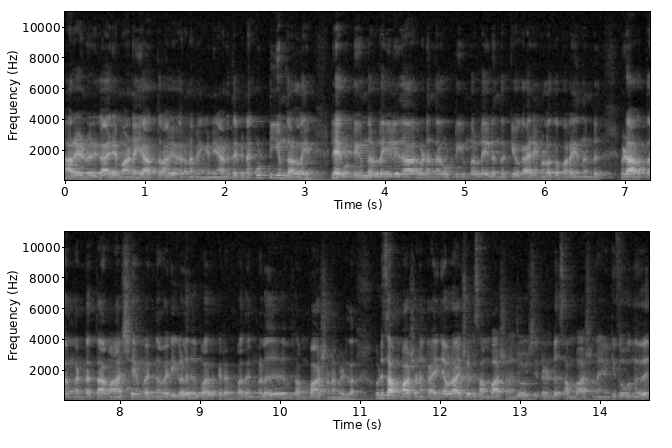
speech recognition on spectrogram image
അറിയേണ്ട ഒരു കാര്യമാണ് യാത്രാ വിവരണം എങ്ങനെയാണ് പിന്നെ കുട്ടിയും തള്ളയും അല്ലേ? കുട്ടിയും തള്ളയിൽ ഇതാ ഇവിടെ എന്താ കുട്ടിയും തള്ളയിൽ എന്തൊക്കെയോ കാര്യങ്ങളൊക്കെ പറയുന്നുണ്ട്. ഇവിടെ അർത്ഥം കണ്ടെത്താം ആശയം വരുന്ന വരികൾ പകരം പദങ്ങൾ സംഭാഷണം എഴുതാം. ഒരു സംഭാഷണം കഴിഞ്ഞ പ്രാവശ്യം ഒരു സംഭാഷണം ചോദിച്ചിട്ടുണ്ട്. സംഭാഷണം എനിക്ക് തോന്നുന്നത്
